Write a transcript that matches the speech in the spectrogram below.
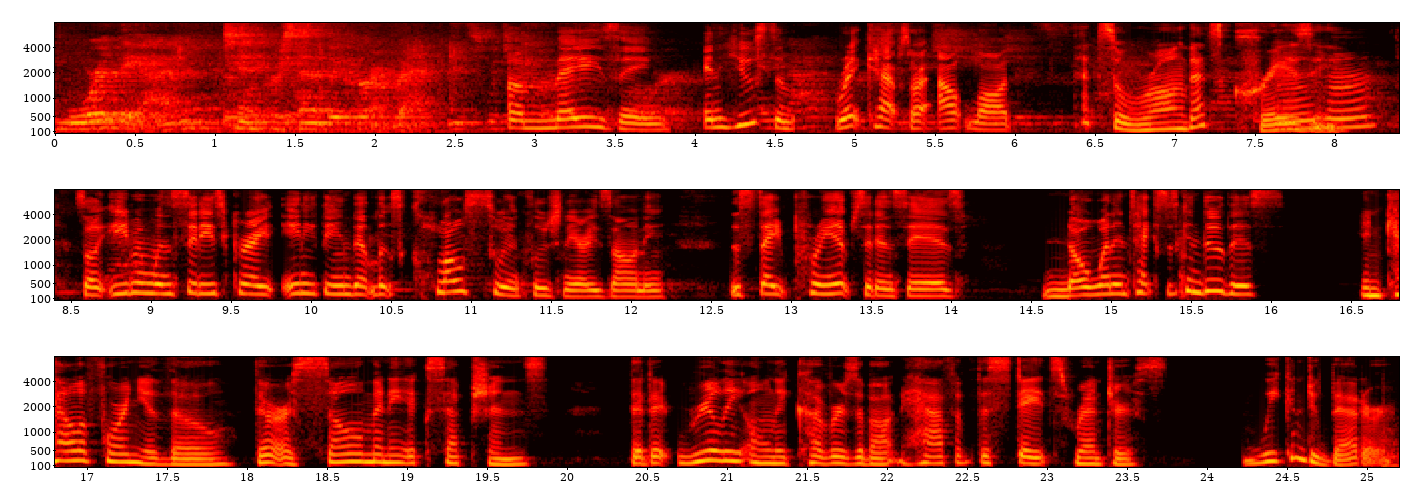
more than 10% of the current rent. Amazing. In Houston, rent caps are outlawed. That's so wrong. That's crazy. Mhm. So even when cities create anything that looks close to inclusionary zoning, the state preempts it and says, no one in Texas can do this. In California, though, there are so many exceptions that it really only covers about half of the state's renters. We can do better.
